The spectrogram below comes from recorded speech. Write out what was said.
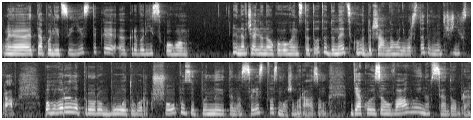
е, та поліцеїстики е, Криворізького. Навчально-наукового інституту Донецького державного університету внутрішніх справ поговорили про роботу воркшопу Зупинити насильство зможемо разом. Дякую за увагу і на все добре.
